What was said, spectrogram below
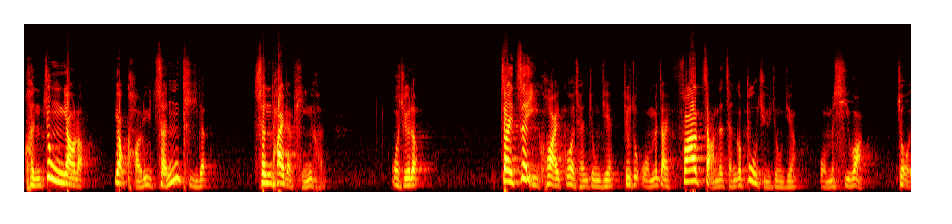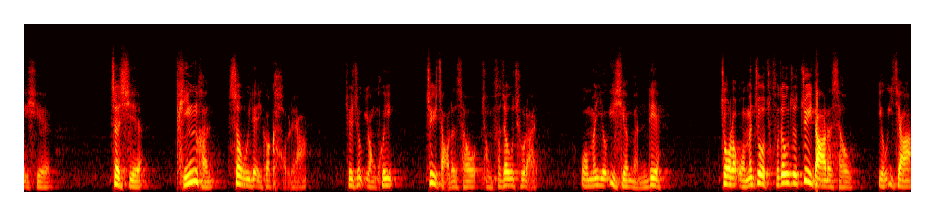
很重要的要考虑整体的。生态的平衡，我觉得，在这一块过程中间，就是我们在发展的整个布局中间，我们希望做一些这些平衡社会的一个考量。就是永辉最早的时候从福州出来，我们有一些门店，做了我们做福州做最大的时候，有一家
